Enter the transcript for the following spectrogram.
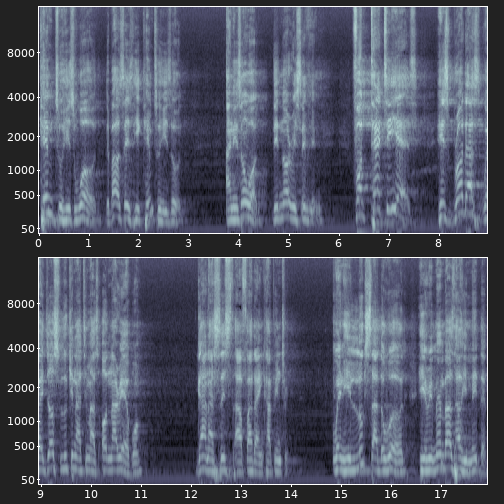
came to his world. The Bible says he came to his own. And his own word did not receive him. For 30 years, his brothers were just looking at him as ordinary Ebo. Go and assist our father in carpentry. When he looks at the world, he remembers how he made them.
